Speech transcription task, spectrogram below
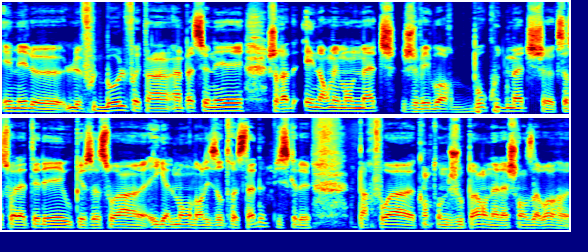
aimer le, le football, faut être un, passionné. Je regarde énormément de matchs. Je vais voir beaucoup de matchs, euh, que ce soit à la télé ou que ce soit euh, également dans les autres stades, puisque parfois, quand on ne joue pas, on a la chance d'avoir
